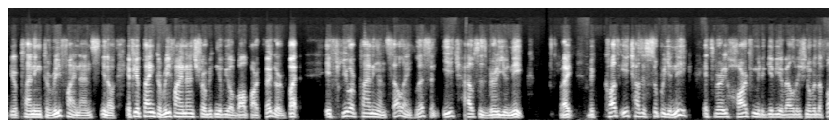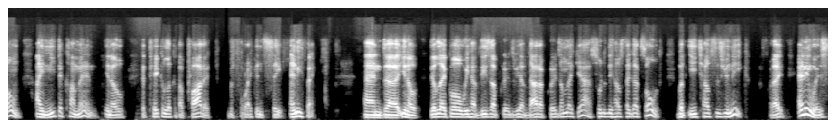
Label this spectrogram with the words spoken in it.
you're planning to refinance? You know, if you're planning to refinance, sure, we can give you a ballpark figure. But if you are planning on selling, listen, each house is very unique, right? Because each house is super unique, it's very hard for me to give you a valuation over the phone. I need to come in, you know, to take a look at the product before I can say anything. And uh, you know, they're like, oh, we have these upgrades, we have that upgrades. I'm like, yeah, so did the house that got sold, but each house is unique, right? Anyways,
